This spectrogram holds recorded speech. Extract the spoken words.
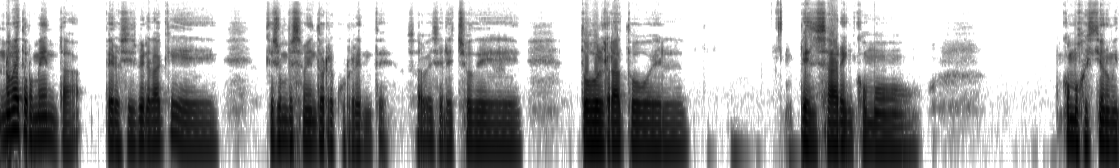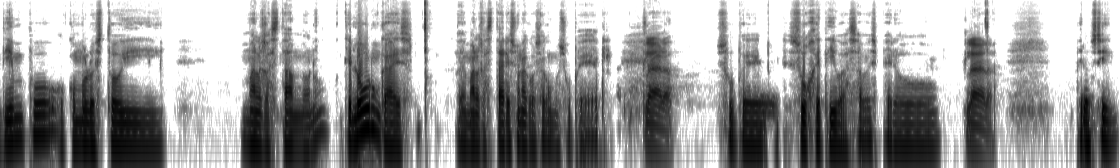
no me atormenta, pero sí es verdad que, que es un pensamiento recurrente, ¿sabes? El hecho de todo el rato el pensar en cómo, cómo gestiono mi tiempo o cómo lo estoy malgastando, ¿no? Que luego nunca es, lo de malgastar es una cosa como súper, Claro, súper subjetiva, ¿sabes? Pero, claro. pero sí,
